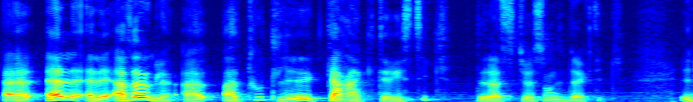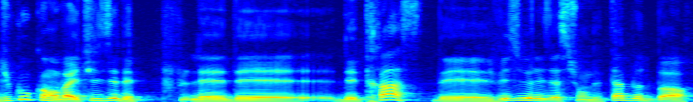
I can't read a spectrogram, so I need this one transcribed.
elle, elle est aveugle à, toutes les caractéristiques de la situation didactique. Et du coup, quand on va utiliser des, des, traces, des visualisations, des tableaux de bord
